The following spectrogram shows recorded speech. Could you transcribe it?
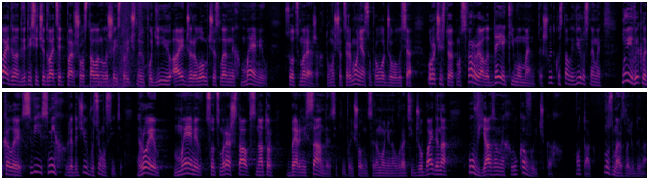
Байдена 2021-го стало не лише історичною подією, а й джерелом численних мемів в соцмережах, тому що церемонія супроводжувалася урочистою атмосферою, але деякі моменти швидко стали вірусними. Ну і викликали свій сміх глядачів в усьому світі. Героєм мемів соцмереж став сенатор Берні Сандерс, який прийшов на церемонію інаугурації Джо Байдена у в'язаних рукавичках. Отак. Ну, змерзла людина.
